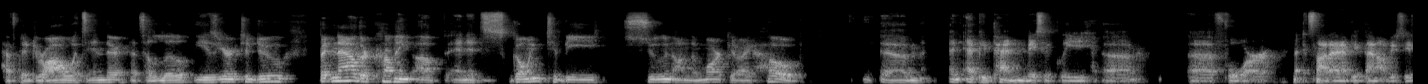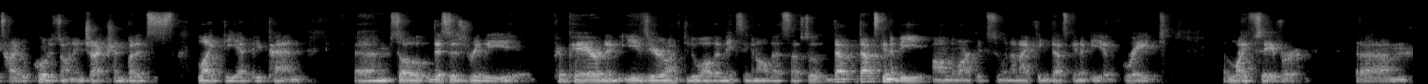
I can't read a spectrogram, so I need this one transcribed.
have to draw what's in there. That's a little easier to do. But now they're coming up and it's going to be soon on the market, I hope, um, an EpiPen basically uh, uh, for, it's not an EpiPen, obviously it's hydrocortisone injection, but it's like the EpiPen. Um, so this is really prepared and easier. You don't have to do all the mixing and all that stuff. So that that's going to be on the market soon, and I think that's going to be a great lifesaver um,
